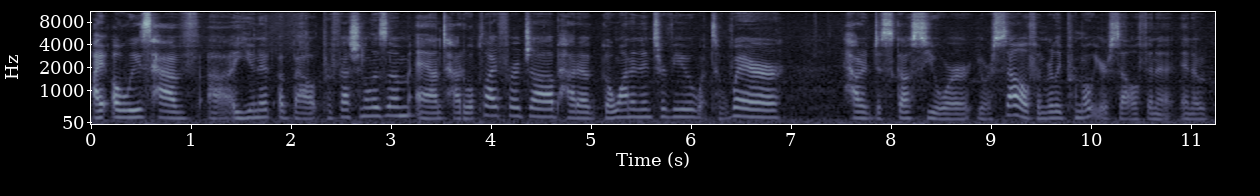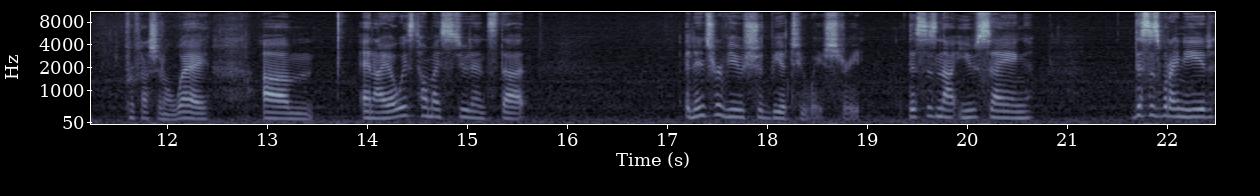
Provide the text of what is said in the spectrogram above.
I always have uh, a unit about professionalism and how to apply for a job, how to go on an interview, what to wear, how to discuss your yourself and really promote yourself in a in a professional way. Um, and I always tell my students that an interview should be a two way street. This is not you saying, "This is what I need.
